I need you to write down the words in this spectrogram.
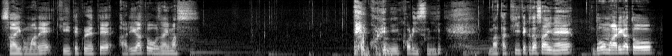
最後まで聞いてくれてありがとうございますえ。これに懲りずに、また聞いてくださいね。どうもありがとう。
